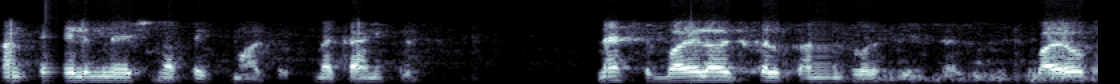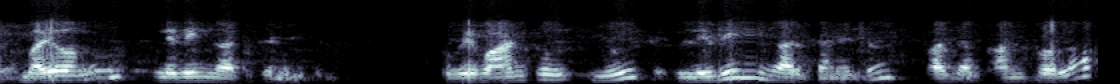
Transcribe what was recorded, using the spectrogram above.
and elimination of egg masses, mechanical. Next, biological control system. Bio, bio means living organism. So we want to use living organism for the control of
